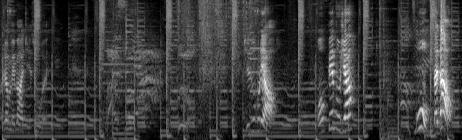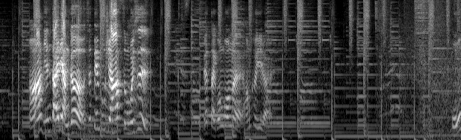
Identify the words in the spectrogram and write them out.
好像没办法结束哎。结束不了，哦，蝙蝠侠，哦，逮到，啊，连逮两个，这蝙蝠侠怎么回事？不要逮光光嘞，好像可以嘞，哦，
